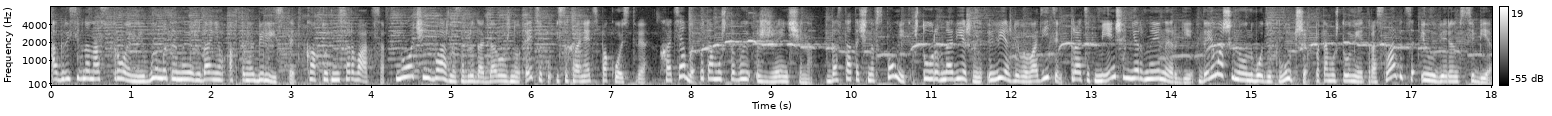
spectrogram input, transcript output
агрессивно настроенные, вымотанные ожиданием автомобилисты. Как тут не сорваться? Но очень важно соблюдать дорожную этику и сохранять спокойствие. Хотя бы потому, что вы женщина. Достаточно вспомнить, что уравновешенный, вежливый водитель тратит меньше нервной энергии. Да и машину он водит лучше, потому что умеет расслабиться и уверен в себе.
